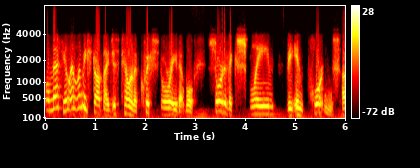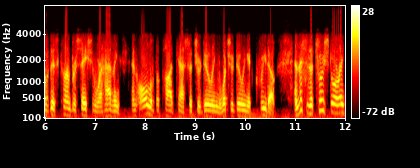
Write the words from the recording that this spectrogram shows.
Well, Matthew, let, let me start by just telling a quick story that will sort of explain the importance of this conversation we're having and all of the podcasts that you're doing and what you're doing at Credo. And this is a true story.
